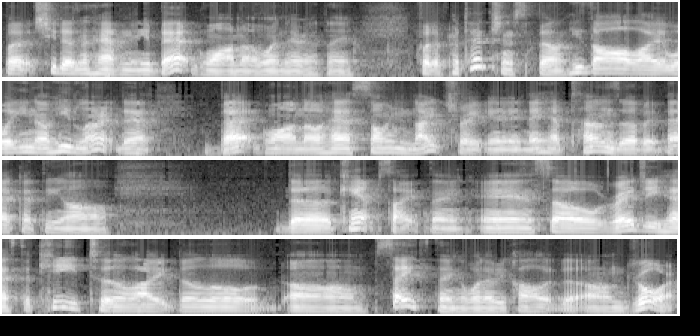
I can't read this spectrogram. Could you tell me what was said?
But she doesn't have any bat guano and everything for the protection spell. And he's all like, well, you know, he learned that bat guano has sodium nitrate in it, and they have tons of it back at the, um, the campsite thing. And so Reggie has the key to like the little um, safe thing or whatever you call it, the um, drawer.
